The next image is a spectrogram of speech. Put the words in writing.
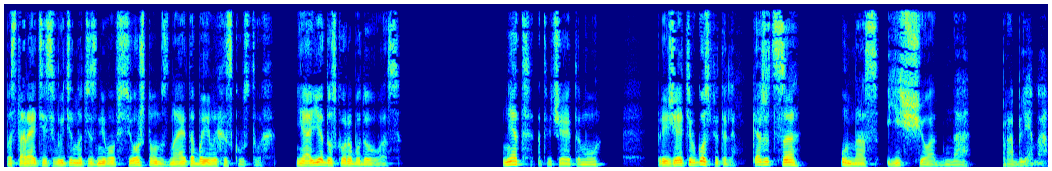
Постарайтесь вытянуть из него все, что он знает о боевых искусствах. Я еду, скоро буду у вас». «Нет», — отвечает ему, — «приезжайте в госпиталь. Кажется, у нас еще одна проблема».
